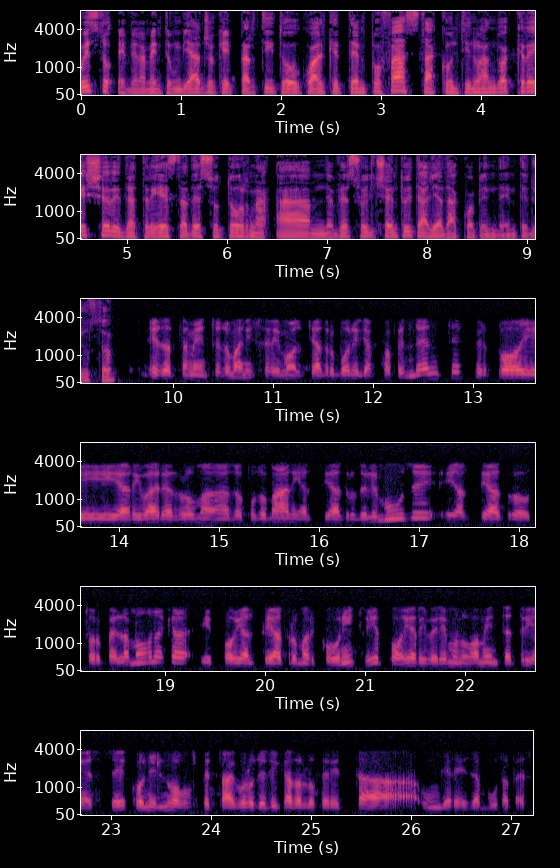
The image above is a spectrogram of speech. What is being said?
Questo è veramente un viaggio che è partito qualche tempo fa, sta continuando a crescere, da Trieste adesso torna a- verso il centro Italia ad Acqua Pendente, giusto? Esattamente, domani saremo al Teatro Boni di Acquapendente per poi arrivare a Roma dopodomani al Teatro delle Muse e al Teatro Torbella Monaca e poi al Teatro Marconi e poi arriveremo nuovamente a Trieste con il nuovo spettacolo dedicato all'operetta ungherese a Budapest.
